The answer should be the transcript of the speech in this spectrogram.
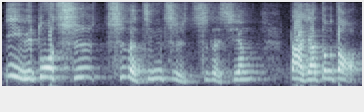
一鱼多吃，吃的精致，吃的香。大家都到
